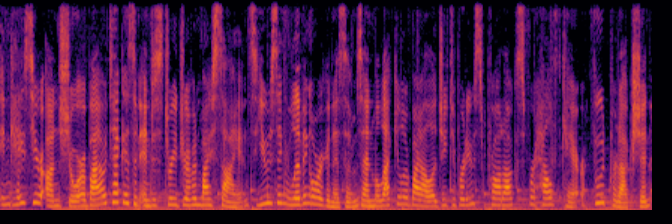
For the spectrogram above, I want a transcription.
In case you're unsure, biotech is an industry driven by science, using living organisms and molecular biology to produce products for healthcare, food production,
